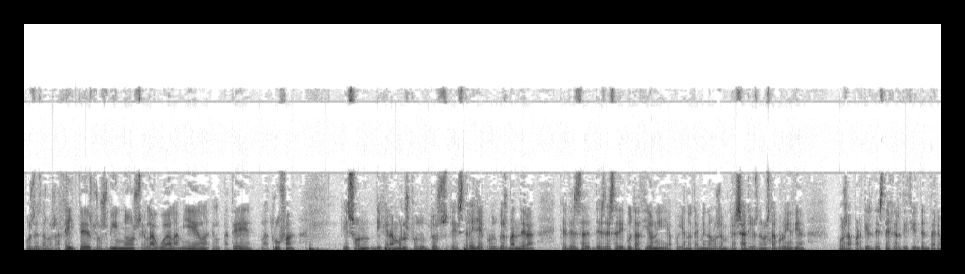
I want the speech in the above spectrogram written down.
pues desde los aceites, los vinos, el agua, la miel, el paté, la trufa que son, dijéramos, los productos estrella y productos bandera que desde, desde esta Diputación y apoyando también a los empresarios de nuestra provincia, pues a partir de este ejercicio intentaremos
